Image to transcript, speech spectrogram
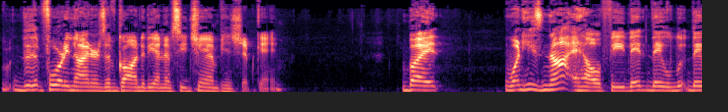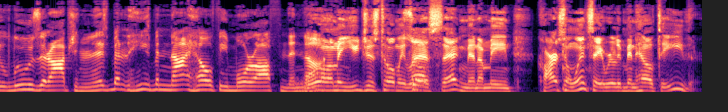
the 49ers have gone to the NFC Championship game. But when he's not healthy, they they they lose their option, and it's been he's been not healthy more often than not. Well, I mean, you just told me so, last segment. I mean, Carson Wentz ain't really been healthy either.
